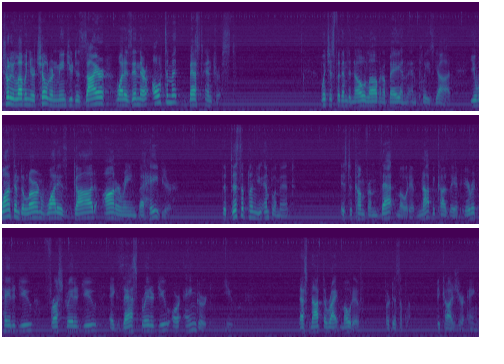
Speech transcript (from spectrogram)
Truly loving your children means you desire what is in their ultimate best interest, which is for them to know, love, and obey and, and please God. You want them to learn what is God honoring behavior. The discipline you implement is to come from that motive, not because they have irritated you, frustrated you, exasperated you, or angered you. That's not the right motive for discipline because you're angry.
